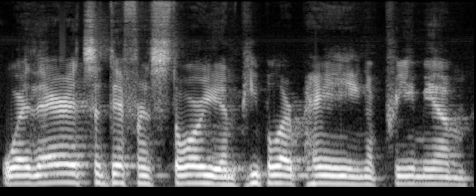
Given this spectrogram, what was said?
where there it's a different story and people are paying a premium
